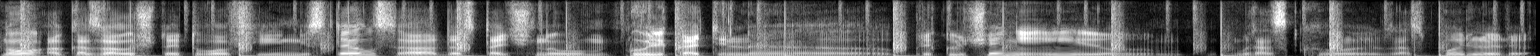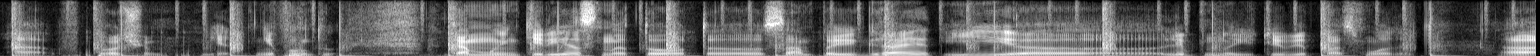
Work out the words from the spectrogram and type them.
но оказалось, что это вовсе не стелс, а достаточно увлекательное приключение. И э, раскрою за спойлеры. А, впрочем, нет, не буду. Кому интересно, тот э, сам поиграет и э, либо на YouTube посмотрит. А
